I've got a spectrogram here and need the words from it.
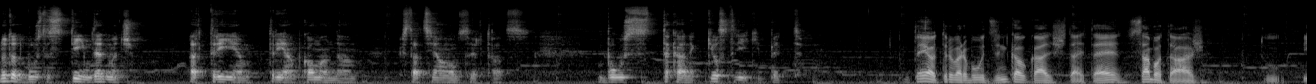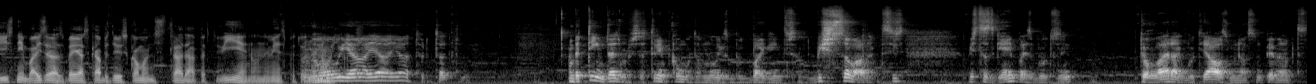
Nu, tad būs tas Steam Deadmatch ar trijām, trijām komandām, kas tāds jauns ir. Tāds. Būs tā kā ne kilstrīki, bet Te jau tur var būt zin, kaut kāda šī sabotāža. Tu īstenībā izrādās beigās, ka abas divas komandas strādā pret vienu, un neviens par to nu, nenoķers. jā, jā, jā, tur tad. Bet Team Deadmatch ar trim komandām, man liekas, būtu baigi interesanti. Bišķi savādāk. Tas viss, viss tas gameplays būtu, zin, to vairāk būtu jāuzmanās. Un, piemēram, tas,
